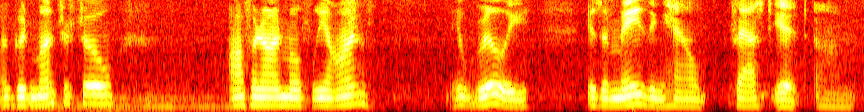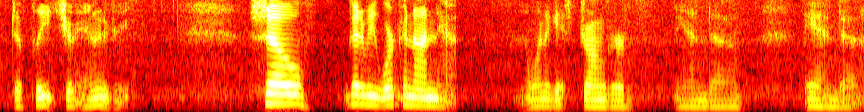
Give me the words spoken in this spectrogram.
a good month or so, off and on, mostly on, it really is amazing how fast it um, depletes your energy. So, going to be working on that. I want to get stronger and uh, and uh,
